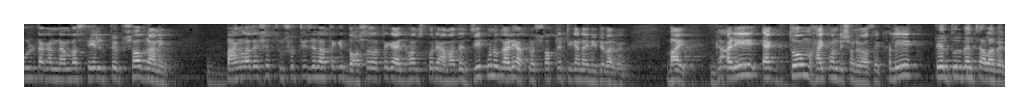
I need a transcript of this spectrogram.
ফুল টাকার নাম্বার সেল টেপ সব রানিং বাংলাদেশের চৌষট্টি জেলা থেকে দশ হাজার টাকা অ্যাডভান্স করে আমাদের যে কোনো গাড়ি আপনার স্বপ্নের ঠিকানায় নিতে পারবেন। ভাই, গাড়ি একদম হাই কন্ডিশনে আছে, খালি তেল তুলবেন, চালাবেন।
